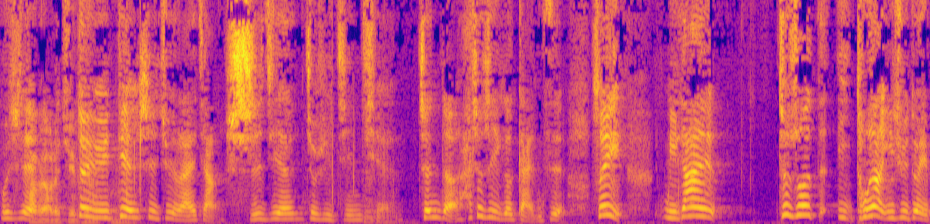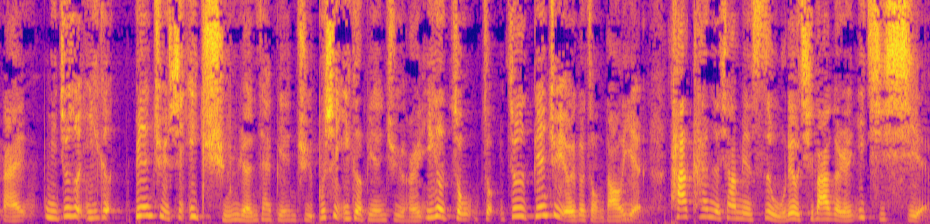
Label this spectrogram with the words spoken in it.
不是。发表了剧对于电视剧来讲，时间就是金钱，真的，它就是一个感字。所以你刚才。就是说，一同样一句对白，你就说一个编剧是一群人在编剧，不是一个编剧而已。一个总总就是编剧有一个总导演，他看着下面四五六七八个人一起写，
